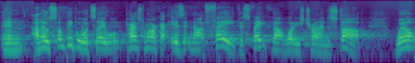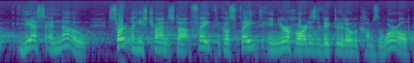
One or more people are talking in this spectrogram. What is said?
And I know some people would say, well, Pastor Mark, is it not faith? Is faith not what he's trying to stop? Well, yes and no. Certainly, he's trying to stop faith because faith in your heart is the victory that overcomes the world.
